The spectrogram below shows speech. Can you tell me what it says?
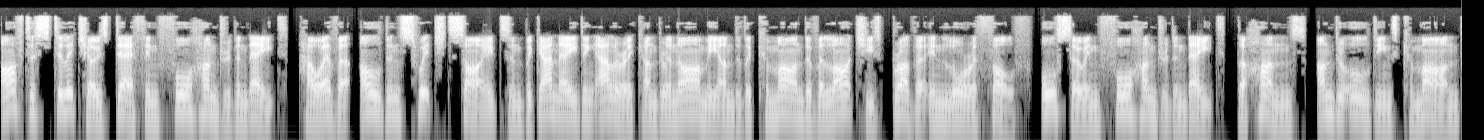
After Stilicho's death in 408, however, Uldin switched sides and began aiding Alaric under an army under the command of Alaric's brother-in-law Athaulf. Also in 408, the Huns, under Uldin's command,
